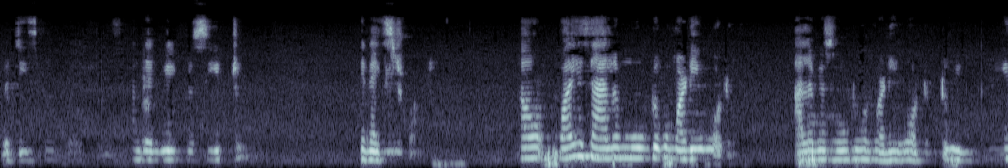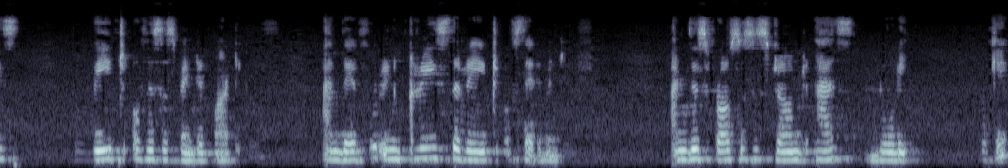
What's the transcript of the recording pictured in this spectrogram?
with these two questions and then we'll proceed to the next one. Now, why is alum moved over muddy water? Alum is moved over muddy water to increase the weight of the suspended particles and therefore increase the rate of sedimentation. And this process is termed as loading. Okay.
